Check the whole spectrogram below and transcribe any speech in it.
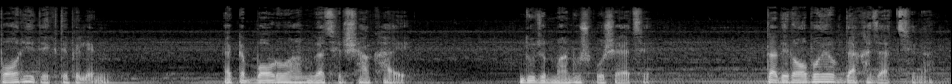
পরে দেখতে পেলেন, একটা বড় আম গাছের শাখায় দুজন মানুষ বসে আছে। তাদের অবয়ব দেখা যাচ্ছে না।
